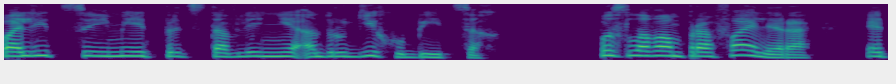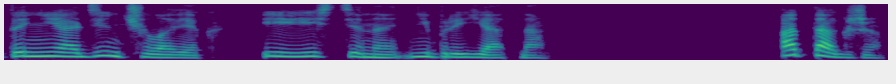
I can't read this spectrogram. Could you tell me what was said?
полиция имеет представление о других убийцах. По словам профайлера, это не один человек, и истина неприятна. А также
